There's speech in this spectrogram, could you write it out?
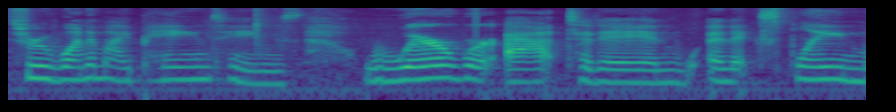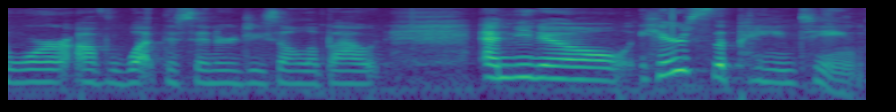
through one of my paintings where we're at today and, and explain more of what this energy is all about. And you know, here's the painting.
